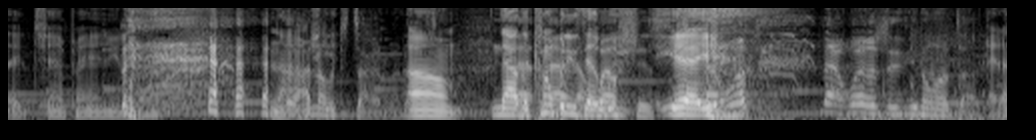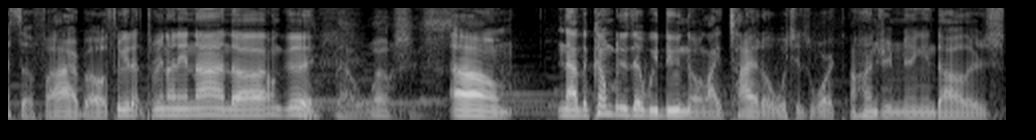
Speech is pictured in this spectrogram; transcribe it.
that champagne. You know. Nah, Yeah, I know just what you're talking about. Um, now the companies that, that, Welsh we, is, yeah, that yeah, Welsh, that Welsh is, you know what I'm talking. Hey, that's a fire, bro. Three three ninety nine, dog. I'm good. That Welsh is. Um, now the companies that we do know, like Tidal, which is worth a hundred million dollars.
